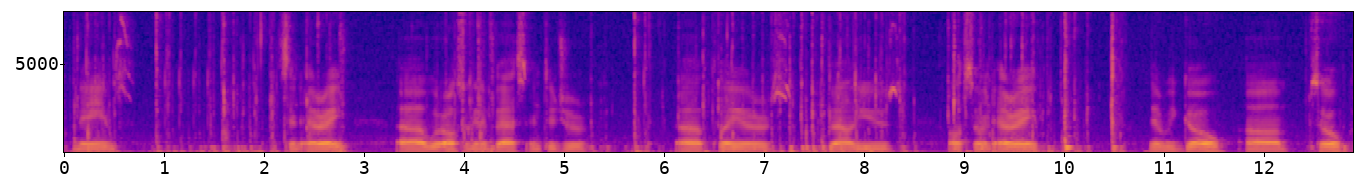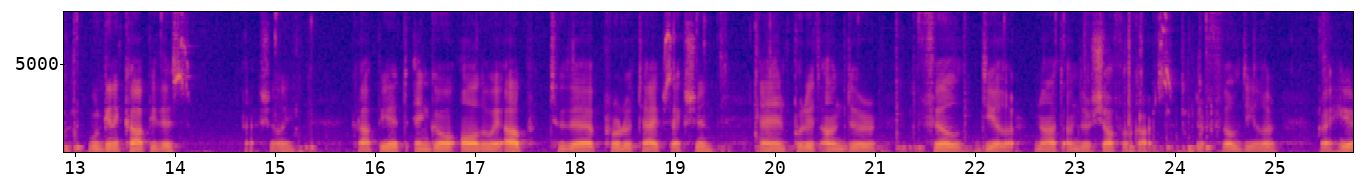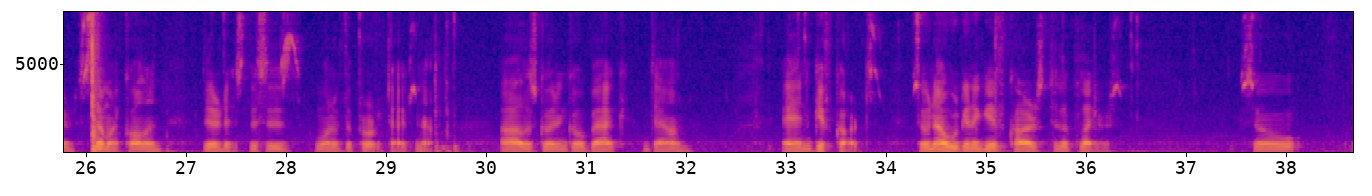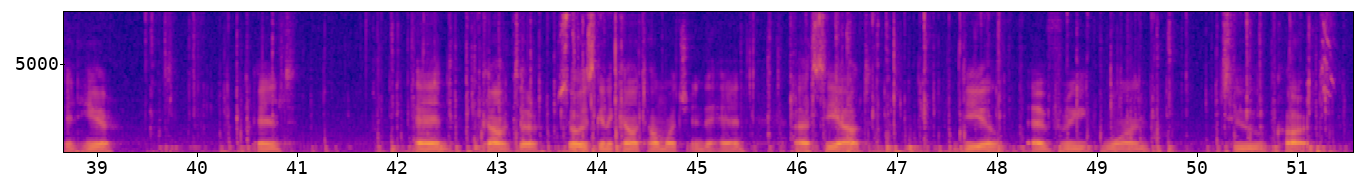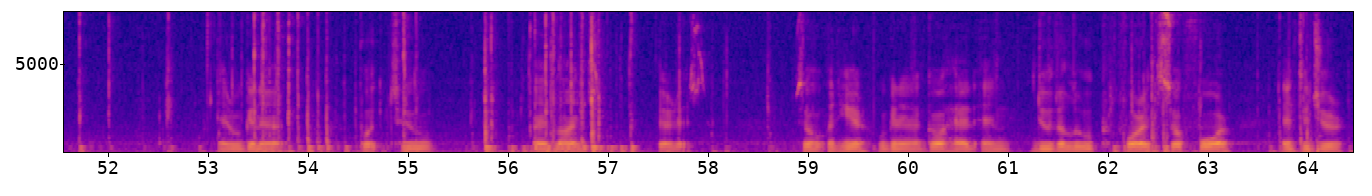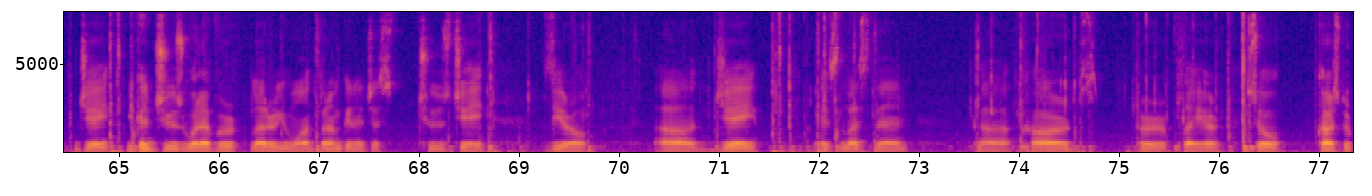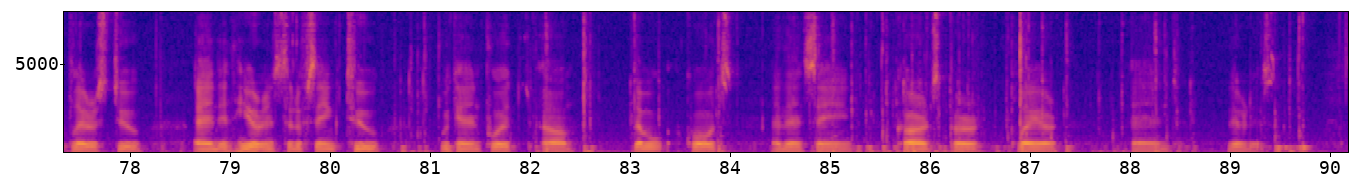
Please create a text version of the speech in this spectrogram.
names it's an array. Uh, we're also going to pass integer uh, players values also an array. There we go. Um, so we're going to copy this actually copy it and go all the way up to the prototype section and put it under fill dealer not under shuffle cards. Under fill dealer right here semicolon there it is. This is one of the prototypes now. Uh, let's go ahead and go back down and give cards. So now we're gonna give cards to the players. So in here int hand counter. So it's gonna count how much in the hand uh, out. Deal every one two cards. And we're gonna put two end lines. There it is. So in here we're gonna go ahead and do the loop for it. So for integer j. You can choose whatever letter you want but I'm gonna just choose j. 0 uh, j is less than uh, cards per player so cards per player is 2 and in here instead of saying 2 we can put um, double quotes and then saying cards per player and there it is.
